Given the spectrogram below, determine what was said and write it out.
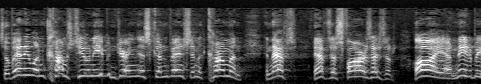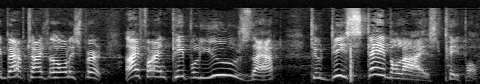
So if anyone comes to you, and even during this convention, coming, and that's, that's as far as I said, Oh, you need to be baptized with the Holy Spirit. I find people use that to destabilize people.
